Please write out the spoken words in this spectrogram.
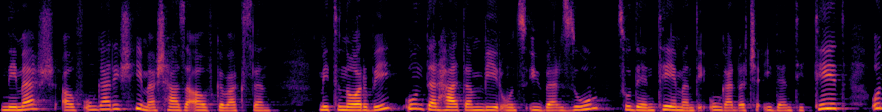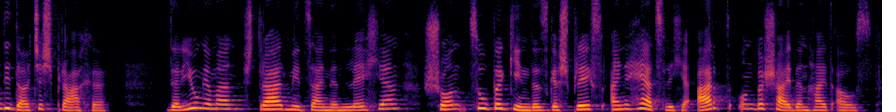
Nimes, auf Ungarisch Himeschhase, aufgewachsen. Mit Norbi unterhalten wir uns über Zoom zu den Themen die ungardeutsche Identität und die deutsche Sprache. Der junge Mann strahlt mit seinen Lächeln schon zu Beginn des Gesprächs eine herzliche Art und Bescheidenheit aus –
